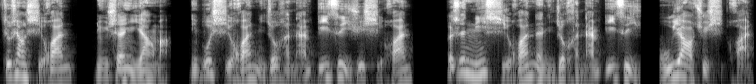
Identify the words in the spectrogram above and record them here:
就像喜欢女生一样嘛，你不喜欢，你就很难逼自己去喜欢。可是你喜欢的，你就很难逼自己不要去喜欢，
